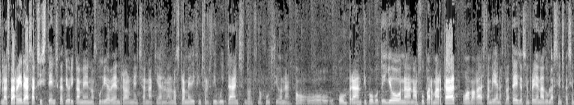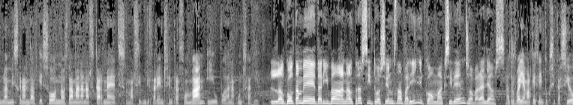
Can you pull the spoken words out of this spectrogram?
Les barreres existents que teòricament no es podria vendre, almenys aquí en el nostre medi fins als 18 anys, doncs no funcionen. O ho compren tipus botellón en el supermercat, o a vegades també hi ha estratègies, sempre hi ha adolescents que semblen més grans del que són, no es demanen els carnets amb els diferents centres on van i ho poden aconseguir. L'alcohol també deriva en altres situacions de perill, com accidents o baralles. Nosaltres veiem el que és la intoxicació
